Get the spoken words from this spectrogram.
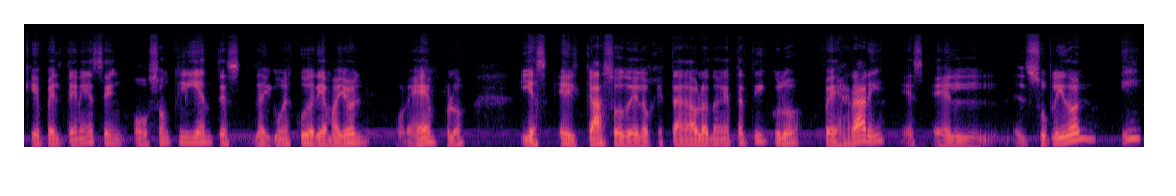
que pertenecen o son clientes de alguna escudería mayor, por ejemplo, y es el caso de lo que están hablando en este artículo. Ferrari es el, el suplidor y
